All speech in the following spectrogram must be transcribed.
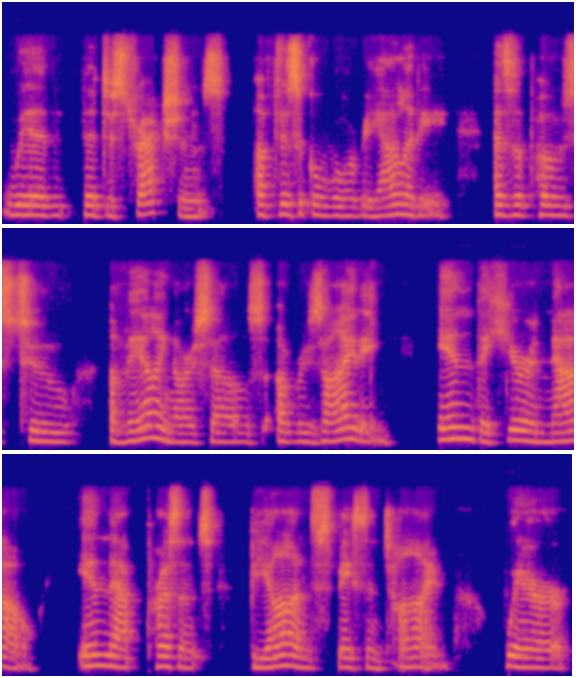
with the distractions of physical world reality as opposed to availing ourselves of residing in the here and now, in that presence beyond space and time, where,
